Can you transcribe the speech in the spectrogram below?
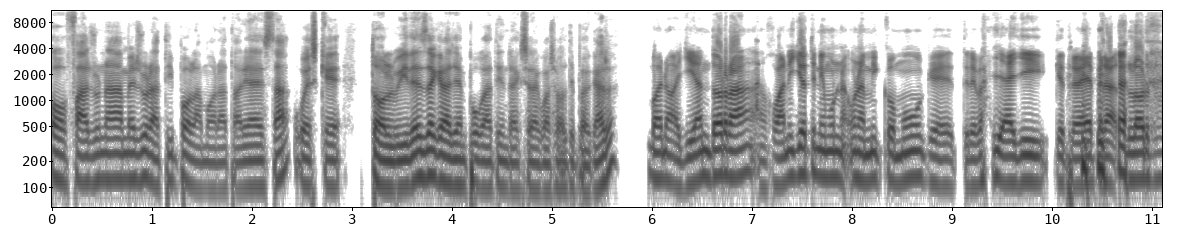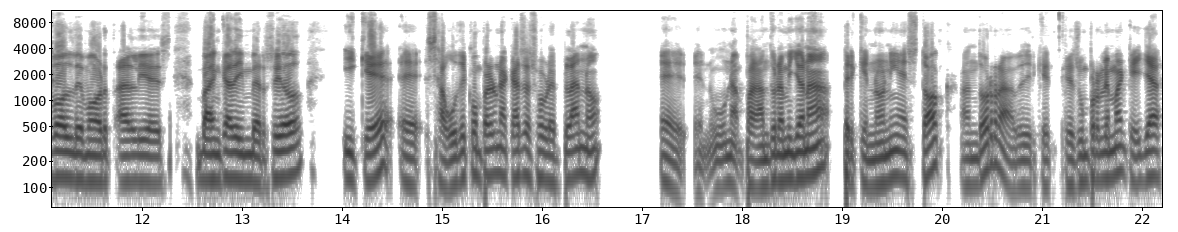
o fas una mesura tipus la moratòria d'esta, o és que t'olvides de que la gent pugui tindre accés a qualsevol tipus de casa. Bueno, allí a Andorra, el Juan i jo tenim un, un amic comú que treballa allí, que treballa per a Lord Voldemort, alias banca d'inversió, i que eh, s'ha hagut de comprar una casa sobre plano eh, en una, pagant una millona perquè no n'hi ha estoc a Andorra. Vull dir que, que és un problema que ella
